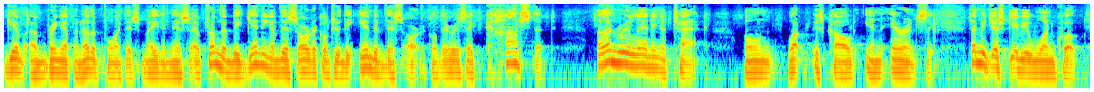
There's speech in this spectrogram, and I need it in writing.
give uh, bring up another point that's made in this. Uh, from the beginning of this article to the end of this article, there is a constant, unrelenting attack on what is called inerrancy. Let me just give you one quote.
